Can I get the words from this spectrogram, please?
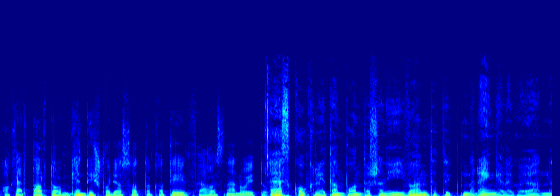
akár tartalomként is fogyaszthatnak a ti felhasználóitok? Ez konkrétan pontosan így van, tehát rengeteg olyan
